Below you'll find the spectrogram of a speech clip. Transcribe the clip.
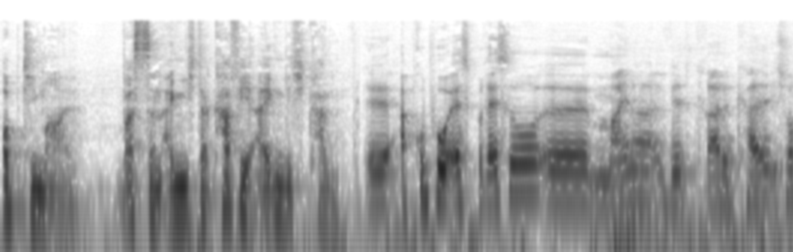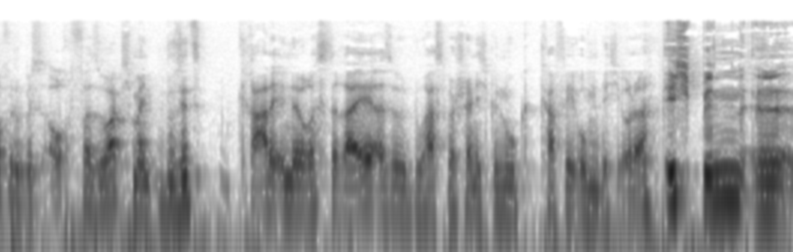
optimal, was dann eigentlich der Kaffee eigentlich kann. Äh, apropos Espresso, äh, meiner wird gerade kalt. Ich hoffe, du bist auch versorgt. Ich meine, du sitzt gerade in der Rösterei, also du hast wahrscheinlich genug Kaffee um dich, oder? Ich bin, äh,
